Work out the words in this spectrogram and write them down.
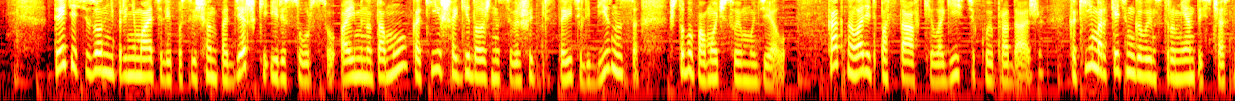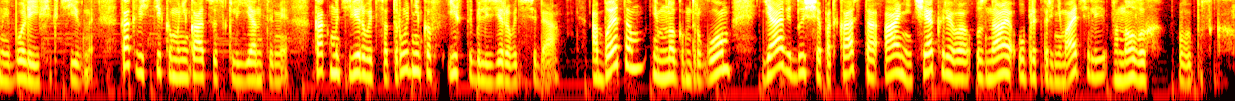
Третий сезон «Непринимателей» посвящен поддержке и ресурсу, а именно тому, какие шаги должны совершить представители бизнеса, чтобы помочь своему делу. Как наладить поставки, логистику и продажи? Какие маркетинговые инструменты сейчас наиболее эффективны? Как вести коммуникацию с клиентами? Как мотивировать сотрудников и стабилизировать себя? Об этом и многом другом я, ведущая подкаста Аня Чекарева, узнаю у предпринимателей в новых выпусках.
